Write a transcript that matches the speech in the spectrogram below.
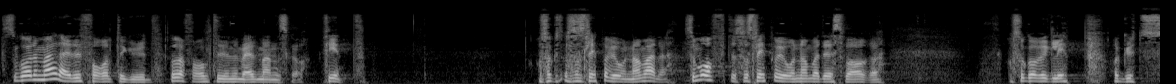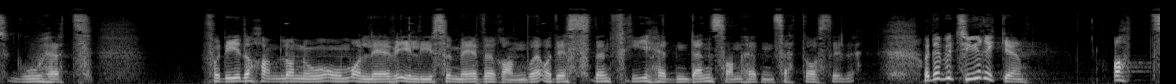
Så går det med deg i ditt forhold til Gud eller forhold til dine medmennesker. Fint. Og så, så, slipper vi unna med det. Som ofte så slipper vi unna med det svaret. Og så går vi glipp av Guds godhet. Fordi det handler nå om å leve i lyset med hverandre. Og det, den friheten, den sannheten, setter oss i det. Og det betyr ikke at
